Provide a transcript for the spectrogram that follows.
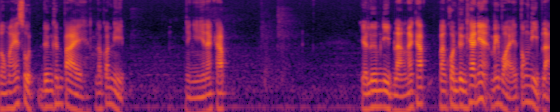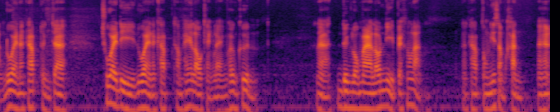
ลงมาให้สุดดึงขึ้นไปแล้วก็หนีบอย่างนี้นะครับ อย่าลืมหนีบหลังนะครับ บางคนดึงแค่เนี้ยไม่ไหวต้องหนีบหลังด้วยนะครับ ถึงจะช่วยดีด้วยนะครับทำให้เราแข็งแรงเพิ่มขึ้นนะดึงลงมาแล้วหนีบไปข้างหลังนะครับ ตรงนี้สำคัญนะฮะ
